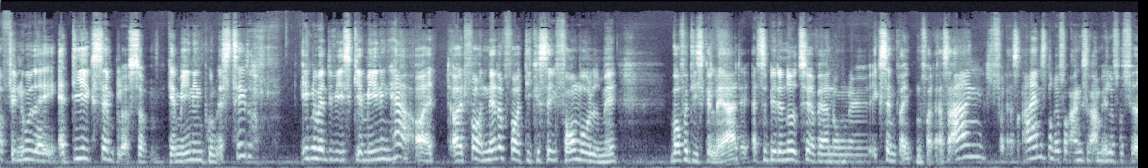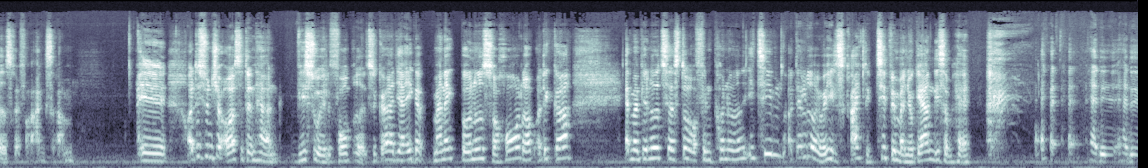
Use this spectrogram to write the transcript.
at finde ud af, at de eksempler, som gav mening på universitetet, ikke nødvendigvis giver mening her, og at, og at for, netop for, at de kan se formålet med, hvorfor de skal lære det, at så bliver det nødt til at være nogle øh, eksempler enten fra deres egen, fra deres egen sådan, referenceramme eller fra fagets referenceramme. Øh, og det synes jeg også, at den her visuelle forberedelse gør, at jeg ikke er, man er ikke bundet så hårdt op, og det gør, at man bliver nødt til at stå og finde på noget i timen, og det lyder jo helt skrækkeligt. Tit vil man jo gerne ligesom have, have, det, have det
